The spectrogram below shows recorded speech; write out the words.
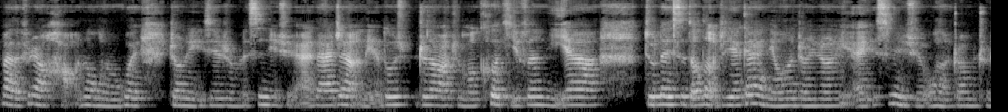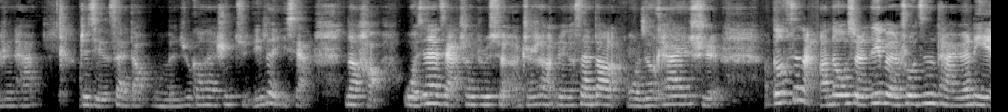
卖的非常好。那我可能会整理一些什么心理学啊，大家这两年都知道什么课题分离呀，就类似等。等这些概念，我能整理整理。哎，心理学我可能专门垂直它。这几个赛道，我们就刚才是举例了一下。那好，我现在假设就是选了职场这个赛道了，我就开始更新了啊。那我选的第一本书《金字塔原理》，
